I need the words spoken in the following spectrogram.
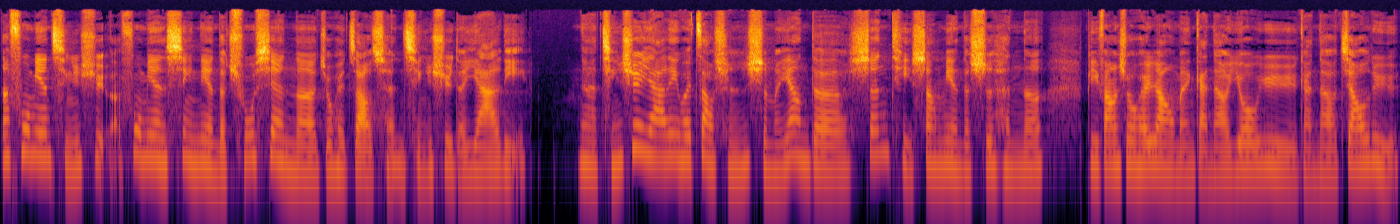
那负面情绪、负面信念的出现呢，就会造成情绪的压力。那情绪压力会造成什么样的身体上面的失衡呢？比方说，会让我们感到忧郁、感到焦虑，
